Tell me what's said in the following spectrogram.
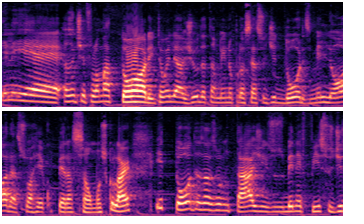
Ele é anti-inflamatório, então ele ajuda também no processo de dores, melhora a sua recuperação muscular e todas as vantagens, os benefícios de,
